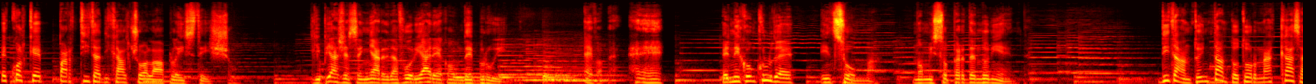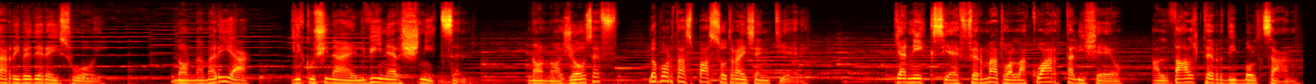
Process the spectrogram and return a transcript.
e qualche partita di calcio alla PlayStation. Gli piace segnare da fuori aria con De Bruyne. E vabbè, eh, e ne conclude, insomma, non mi sto perdendo niente. Di tanto in tanto torna a casa a rivedere i suoi. Nonna Maria gli cucina il Wiener Schnitzel. Nonno Joseph lo porta a spasso tra i sentieri. Yannick si è fermato alla quarta liceo, al Walter di Bolzano.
